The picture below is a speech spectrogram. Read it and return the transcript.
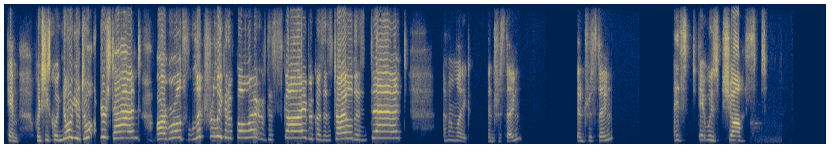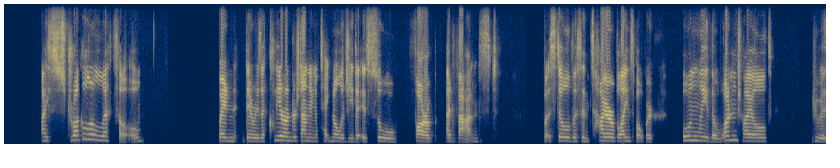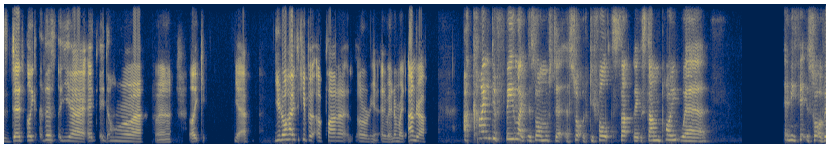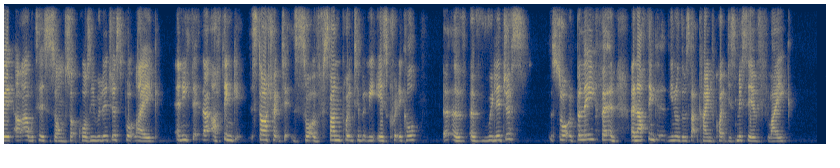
Um, when she's going, no, you don't understand. Our world's literally going to fall out of the sky because this child is dead. And I'm like, interesting, interesting. It's it was just I struggle a little when there is a clear understanding of technology that is so far advanced, but still this entire blind spot where only the one child who is dead like this yeah it, it uh, uh, like yeah. You know how to keep a, a planet or yeah, anyway never mind. Andrea. I kind of feel like there's almost a, a sort of default sta- like standpoint where anything sort of it. I, would say this is almost sort of quasi-religious, but like anything that I think Star Trek t- sort of standpoint typically is critical of of religious sort of belief, and and I think you know there was that kind of quite dismissive like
